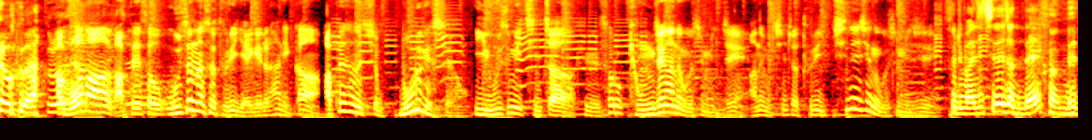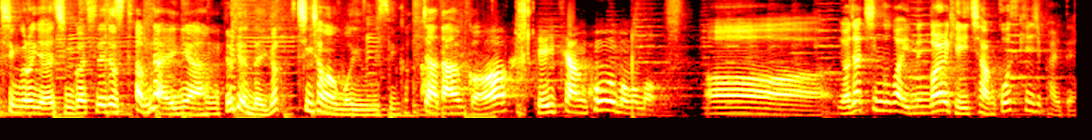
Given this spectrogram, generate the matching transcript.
이런 거야. 아, 워낙 앞에서 웃으면서 둘이 얘기를 하니까 앞에서는 진짜 모르겠어요. 이 웃음이 진짜 그 서로 경쟁하는 웃음인지 아니면 진짜 둘이 친해지는 웃음인지. 둘이 많이 친해졌네? 내 친구랑 여자친구가 친해져서 참 다행이야. 이렇게 한다 이거? 칭찬하고 막 이러고 있으니까. 자 다음 거. 개의치 않고 뭐뭐뭐 어... 여자친구가 있는 걸 개의치 않고 스킨십 할 때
